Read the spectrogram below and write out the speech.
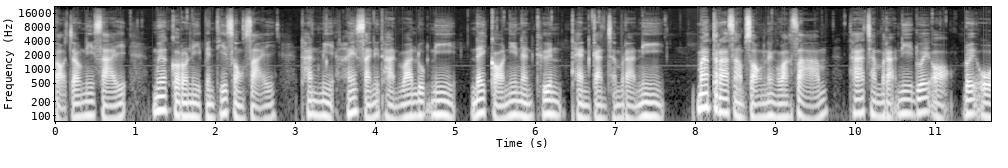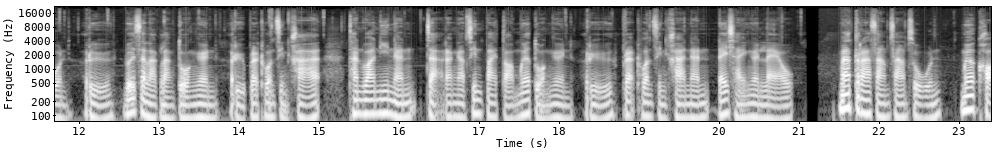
ต่อเจ้าหนี้ไซเมื่อกรณีเป็นที่สงสัย ท่านมีให้สันนิษฐานว่าลูกหนี้ได้ก่อหนี้นั้นขึ้น แทนการชำระหนี้ มาตรา 321วรรคสามถ้าชำระหนี้ด้วยออกด้วยโอน หรือด้วยสลักหลังตัวเงิน หรือประทวนสินค้า ท่านว่านี้นั้นจะระงับสิ้นไปต่อเมื่อตัวเงิน หรือประทวนสินค้านั้นได้ใช้เงินแล้ว มาตรา 330 เมื่อขอ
